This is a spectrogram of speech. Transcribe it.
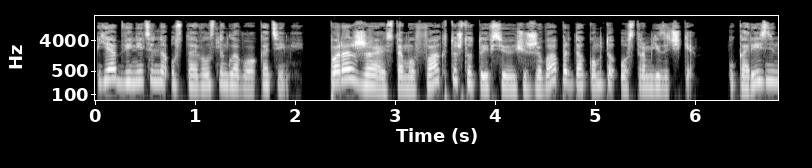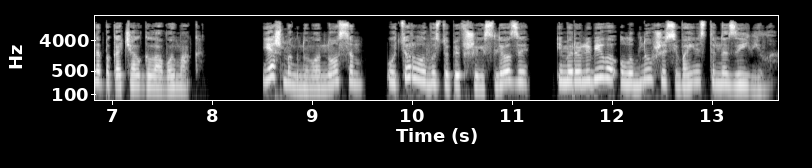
я обвинительно уставилась на главу Академии. «Поражаюсь тому факту, что ты все еще жива при таком-то остром язычке», — укоризненно покачал головой маг. Я шмыгнула носом, утерла выступившие слезы и, миролюбиво улыбнувшись, воинственно заявила.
